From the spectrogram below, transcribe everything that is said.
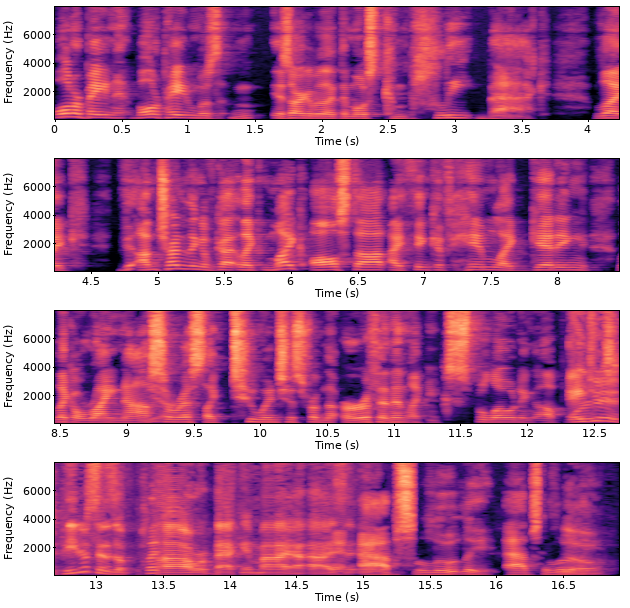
Walter Payton. Walter Payton was is arguably like the most complete back. Like I'm trying to think of guys like Mike Alstott. I think of him like getting like a rhinoceros like two inches from the earth and then like exploding upwards. Adrian Peterson's a power back in my eyes. absolutely, absolutely. So,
